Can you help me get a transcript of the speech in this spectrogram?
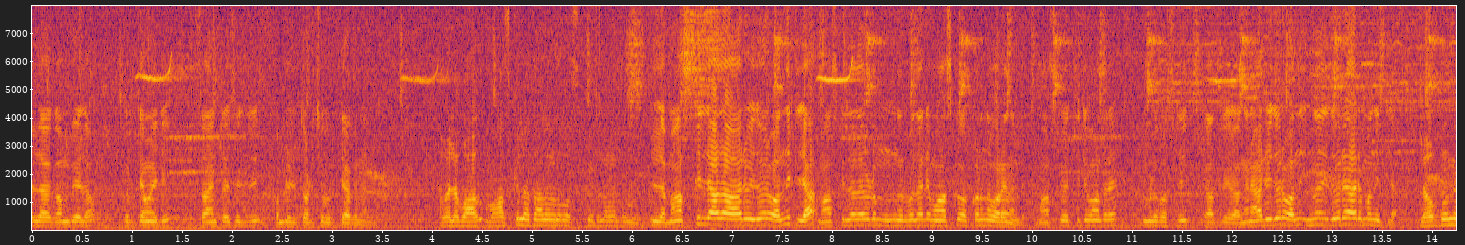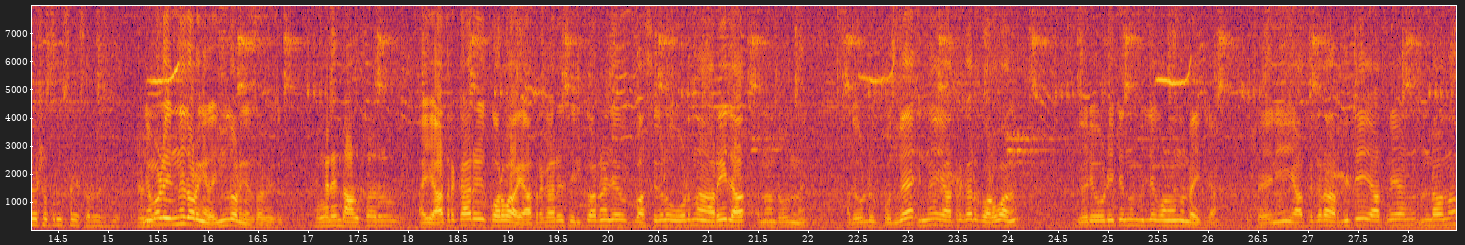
എല്ലാ കമ്പിയെല്ലാം കൃത്യമായിട്ട് സാനിറ്റൈസർ കംപ്ലീറ്റ് തുടച്ച് വൃത്തിയാക്കുന്നുണ്ട്. അതുപോലെ മാസ്ക് ഇല്ലാത്ത ആളുകൾ കയറ്റുന്ന ഇല്ല? മാസ്ക് ഇല്ലാതെ ആരും ഇതുവരെ വന്നിട്ടില്ല. മാസ്ക് ഇല്ലാതെ നിർബന്ധമായിട്ട് മാസ്ക് വെക്കണം എന്ന് പറയുന്നുണ്ട്. മാസ്ക് വെച്ചിട്ട് മാത്രമേ നമ്മൾ ബസ്സിൽ യാത്ര ചെയ്യൂ അങ്ങനെ ആരും ഇതുവരെ വന്ന് ഇന്ന് ഇതുവരെ ആരും വന്നിട്ടില്ല. ലോക്ക്ഡൌൺ സർവീസ് നമ്മൾ ഇന്ന് തുടങ്ങിയത് ഇന്ന് തുടങ്ങിയ സർവീസ് അങ്ങനെ ആൾക്കാർ യാത്രക്കാർ കുറവാണ് യാത്രക്കാർ ശരിക്കും പറഞ്ഞാൽ ബസ്സുകൾ ഓടുന്ന അറിയില്ല എന്നാണ് തോന്നുന്നത്. അതുകൊണ്ട് പൊതുവേ ഇന്ന് യാത്രക്കാർ കുറവാണ്. ഇതുവരെ ഓടിയിട്ടൊന്നും വലിയ ഗുണമൊന്നും ഉണ്ടായിട്ടില്ല. പക്ഷേ ഇനി യാത്രക്കാർ അറിഞ്ഞിട്ട് യാത്ര ഉണ്ടാവുന്ന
